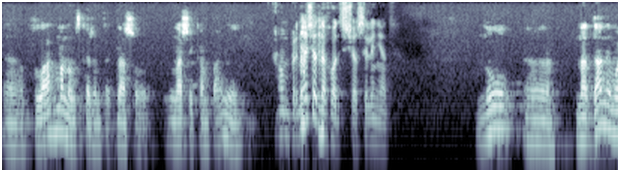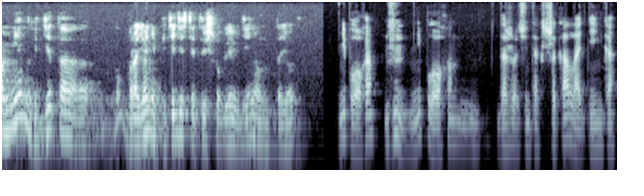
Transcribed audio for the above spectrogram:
э, флагманов, скажем так, нашего, нашей компании. Он приносит доход сейчас или нет? Ну, э, на данный момент где-то ну, в районе 50 тысяч рублей в день он дает. Неплохо, неплохо. Даже очень так шоколадненько.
